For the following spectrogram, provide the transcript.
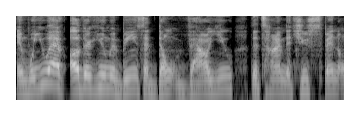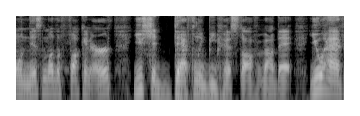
And when you have other human beings that don't value the time that you spend on this motherfucking earth, you should definitely be pissed off about that. You have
